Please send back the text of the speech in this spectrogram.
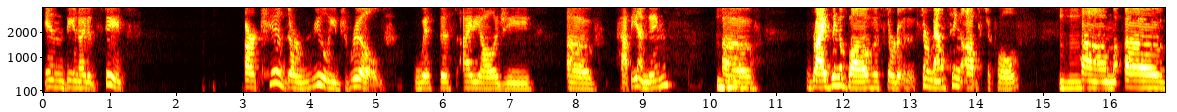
in the United States, our kids are really drilled with this ideology of happy endings, mm-hmm. of rising above, a sort of surmounting obstacles, mm-hmm. um, of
